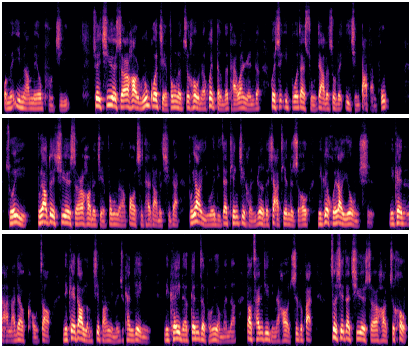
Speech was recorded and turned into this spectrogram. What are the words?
我们疫苗没有普及。所以七月十二号如果解封了之后呢，会等着台湾人的会是一波在暑假的时候的疫情大反扑。所以不要对七月十二号的解封呢抱持太大的期待，不要以为你在天气很热的夏天的时候，你可以回到游泳池，你可以拿拿掉口罩，你可以到冷气房里面去看电影，你可以呢跟着朋友们呢到餐厅里面好好吃个饭。这些在七月十二号之后，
